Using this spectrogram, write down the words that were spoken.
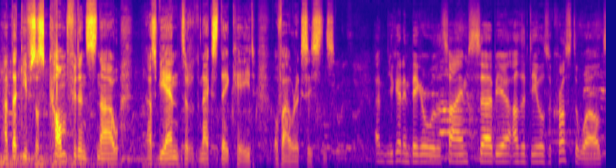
and that gives us confidence now as we enter the next decade of our existence. Um, you're getting bigger all the time, Serbia, other deals across the world.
